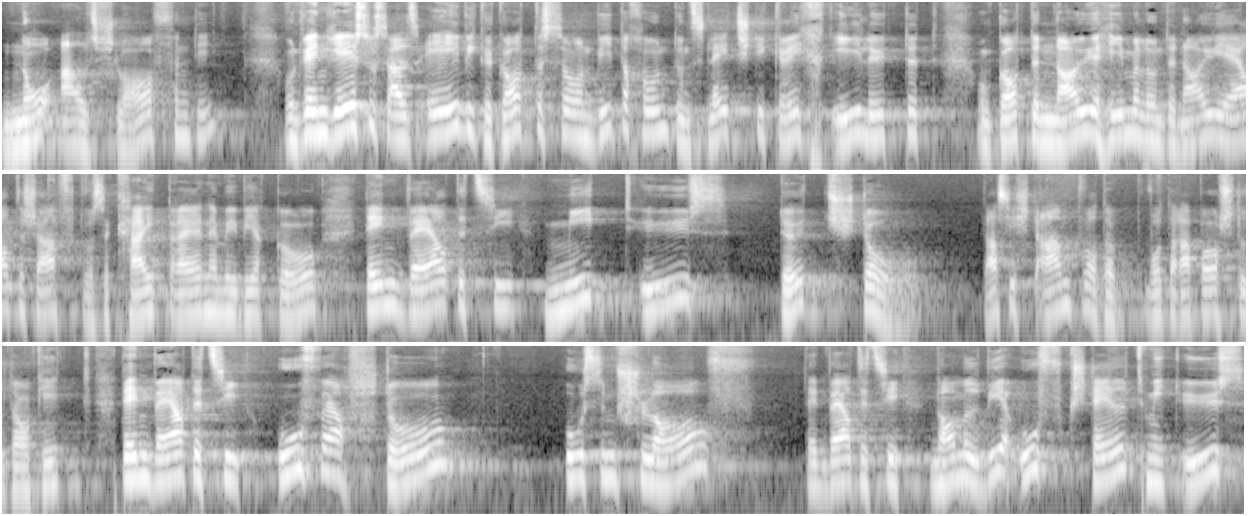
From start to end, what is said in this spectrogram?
Noch als Schlafende. Und wenn Jesus als ewiger Gottessohn wiederkommt und das letzte Gericht einläutet und Gott einen neuen Himmel und eine neue Erde schafft, wo es keine Tränen mehr wird gehen, dann werden sie mit uns dort stehen. Das ist die Antwort, die der Apostel da gibt. Dann werden sie auferstehen aus dem Schlaf, dann werden sie nochmal wie aufgestellt mit uns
